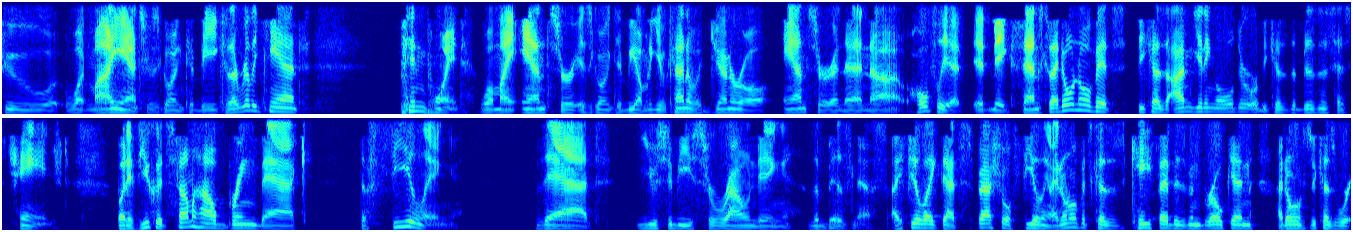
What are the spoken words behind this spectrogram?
to what my answer is going to be because I really can't pinpoint what my answer is going to be. I'm going to give kind of a general answer, and then uh, hopefully it it makes sense because I don't know if it's because I'm getting older or because the business has changed. But if you could somehow bring back the feeling that used to be surrounding the business. I feel like that special feeling. I don't know if it's because kayfabe has been broken. I don't know if it's because we're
